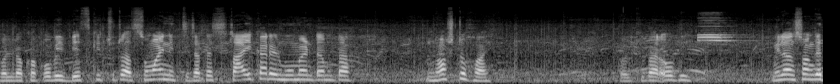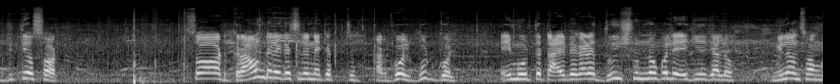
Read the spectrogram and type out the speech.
গোলরক্ষক কবি বেশ কিছুটা সময় নিচ্ছে যাতে স্ট্রাইকারের মোমেন্টামটা নষ্ট হয়। গোলকিপার ওবি মিলন সঙ্গে দ্বিতীয় শট। শট গ্রাউন্ডে রেখেছিলেন এক্ষেত্রে, আর গোল, গুড গোল। এই মুহূর্তে টাইব্রেকারে দুই শূন্য গোলে এগিয়ে গেল মিলন সঙ্গ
